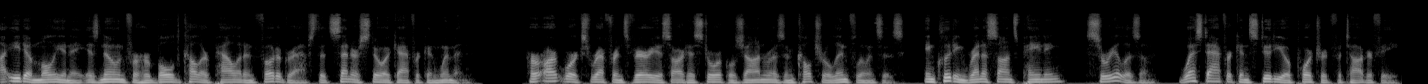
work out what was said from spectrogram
Aida Muluneh is known for her bold color palette and photographs that center Stoic African women. Her artworks reference various art historical genres and cultural influences, including Renaissance painting, Surrealism, West African studio portrait photography,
